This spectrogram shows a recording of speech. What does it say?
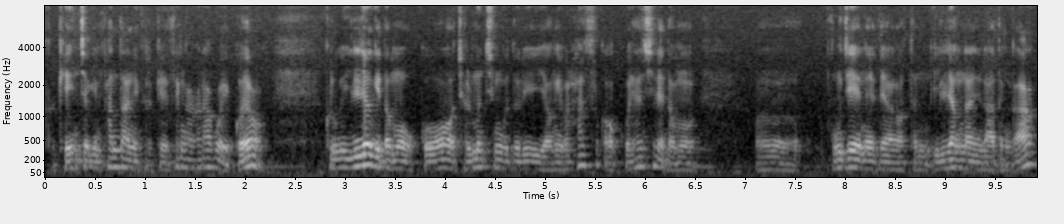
그 개인적인 판단이 그렇게 생각을 하고 있고요. 그리고 인력이 너무 없고 젊은 친구들이 영입을 할 수가 없고 현실에 너무 어, 봉제인에 대한 어떤 인력난이라든가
